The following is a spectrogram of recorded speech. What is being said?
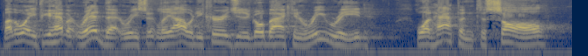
By the way, if you haven't read that recently, I would encourage you to go back and reread what happened to Saul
